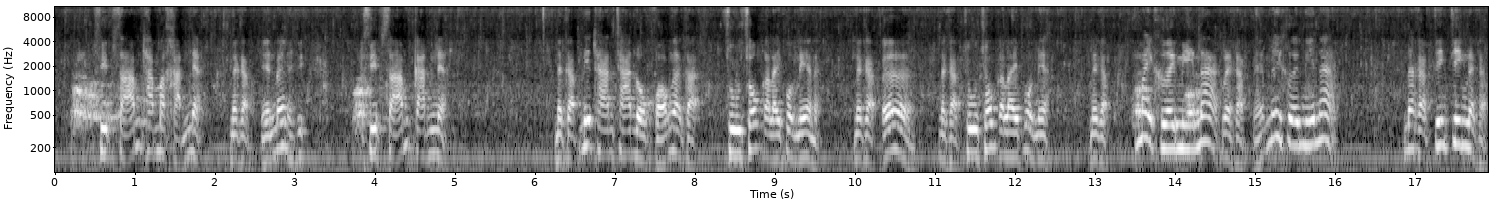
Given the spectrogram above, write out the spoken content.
ำสิบสามธรรมขันเนี่ยนะครับ เห็นไหมสิบสามกันเนี่ยนะครับนิทานชาดกของนะครับชูชกอะไรพวกนี้นะนะครับ เออนะครับชูชกอะไรพวกเนี้ยนะครับไม่เคยมีนาคเลยครับ ไม่เคยมีนาค นะครับ จริง ๆ นะครับ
